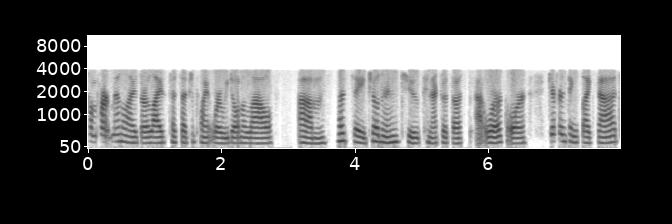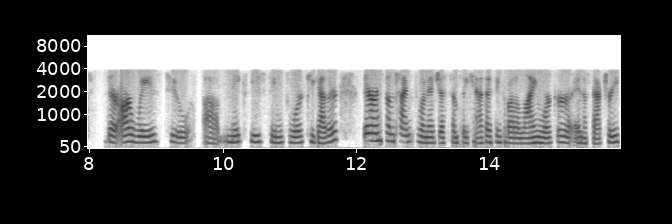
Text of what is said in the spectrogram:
compartmentalize our lives to such a point where we don't allow, um, let's say, children to connect with us at work or different things like that there are ways to uh, make these things work together. There are some times when it just simply can't. I think about a line worker in a factory.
